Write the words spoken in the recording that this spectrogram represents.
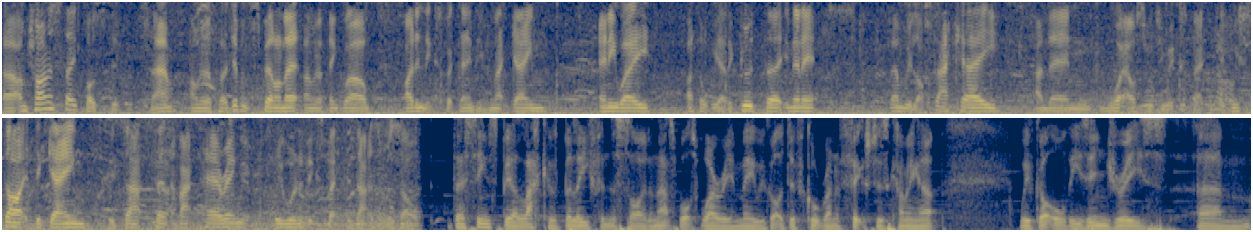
Uh, I'm trying to stay positive, Sam. I'm going to put a different spin on it. I'm going to think, well, I didn't expect anything from that game. Anyway, I thought we had a good 30 minutes. Then we lost Ake, and then what else would you expect? If we started the game with that centre back pairing, we would have expected that as a result. there seems to be a lack of belief in the side, and that's what's worrying me. We've got a difficult run of fixtures coming up. We've got all these injuries. Um,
